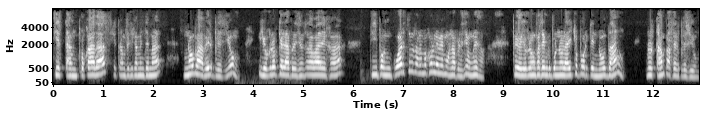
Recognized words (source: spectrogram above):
si están tocadas, si están físicamente mal, no va a haber presión. Y yo creo que la presión se la va a dejar, tipo en cuartos, a lo mejor le vemos la presión esa. Pero yo creo que en fase de grupo no la ha hecho porque no dan, no están para hacer presión.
